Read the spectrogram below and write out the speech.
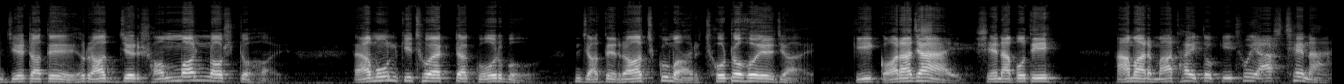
যেটাতে রাজ্যের সম্মান নষ্ট হয়। এমন কিছু একটা করব যাতে রাজকুমার ছোট হয়ে যায়। কি করা যায়, সেনাপতি? আমার মাথায় তো কিছুই আসছে না।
